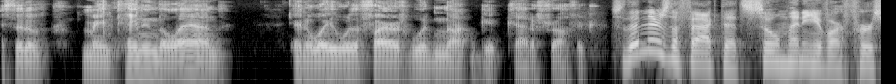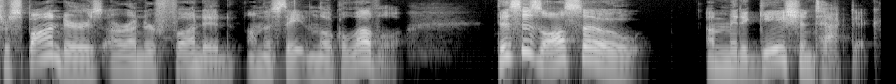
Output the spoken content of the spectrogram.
instead of maintaining the land in a way where the fires would not get catastrophic. So then there's the fact that so many of our first responders are underfunded on the state and local level. This is also a mitigation tactic.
